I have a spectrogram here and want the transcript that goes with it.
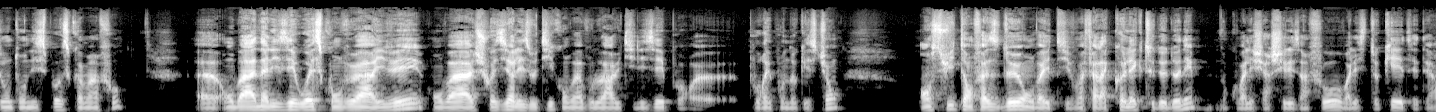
dont on dispose comme info. Euh, on va analyser où est-ce qu'on veut arriver, on va choisir les outils qu'on va vouloir utiliser pour, euh, pour répondre aux questions. Ensuite, en phase 2, on va, faire la collecte de données. Donc, on va aller chercher les infos, on va les stocker, etc.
